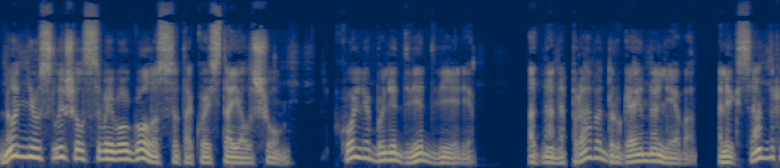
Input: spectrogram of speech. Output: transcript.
Но он не услышал своего голоса, такой стоял шум. В холле были две двери. Одна направо, другая налево. Александр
